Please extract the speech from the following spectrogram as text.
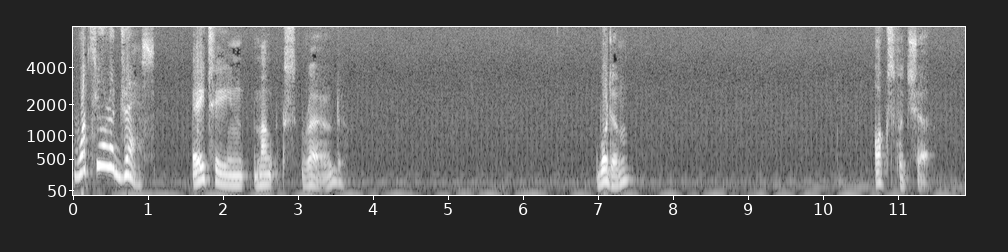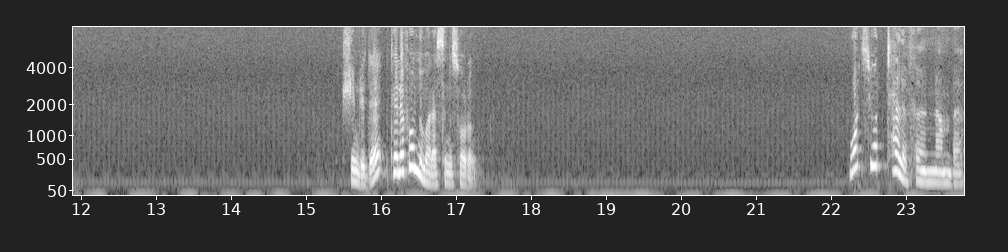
What's your address? 18 Monks Road, Woodham, Oxfordshire. Şimdi de telefon numarasını sorun. What's your telephone number?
